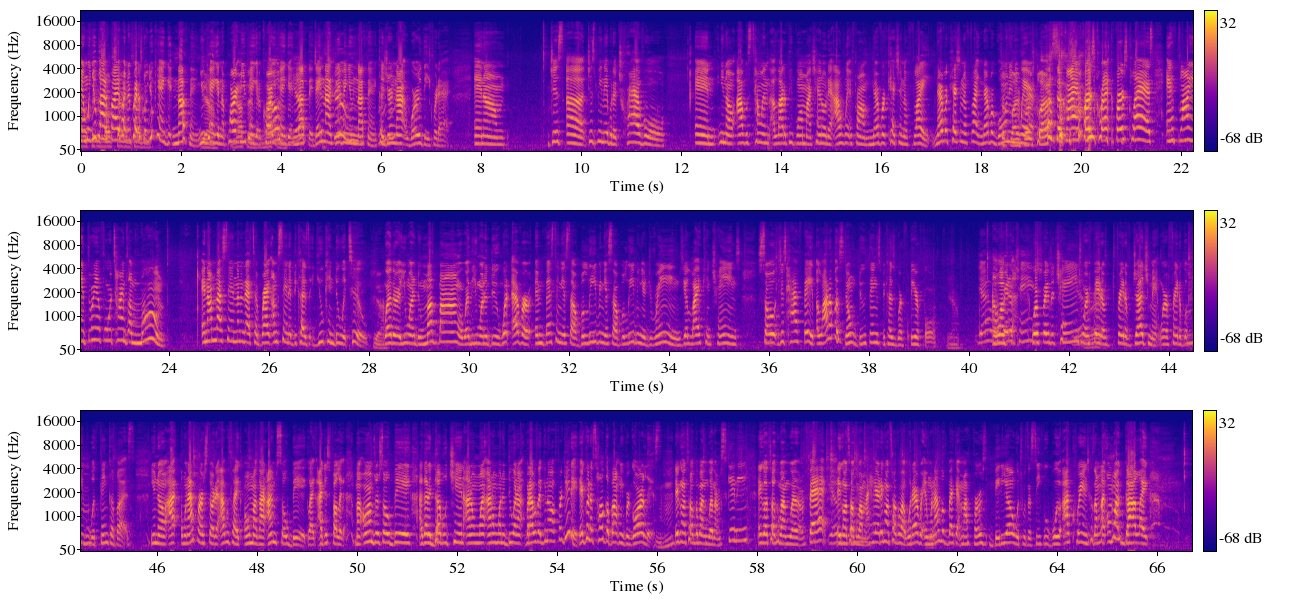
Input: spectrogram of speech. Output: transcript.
And when you got a 500 credit score, you can't get nothing. You Yeah. can't get an apartment. You can't get a car. Nothing. You can't get Yep, nothing. They're not giving you nothing because you're not worthy for that. And um, just uh, just being able to travel, and you know, I was telling a lot of people on my channel that I went from never catching a flight, never catching a flight, never going flying anywhere, first class? to flying first cla- first class and flying three and four times a month. And I'm not saying none of that to brag. I'm saying it because you can do it too. Yeah. Whether you want to do mukbang or whether you want to do whatever, invest in yourself, believe in yourself, believe in your dreams. Your life can change. So just have faith. A lot of us don't do things because we're fearful. Yeah. Yeah, we're want- afraid of change. We're afraid of change. Yeah. We're afraid of afraid of judgment. We're afraid of what Mm-hmm. people would think of us. You know, I when I first started, I was like, oh my god, I'm so big. Like I just felt like my arms are so big. I got a double chin. I don't want I don't want to do it. But I was like, you know, forget it. They're gonna talk about me regardless. Mm-hmm. They're gonna talk about me whether I'm skinny. They're gonna talk about me whether I'm fat. Yep. They're gonna talk about my hair. They're gonna talk about whatever. And when I look back at my first video, which was a seafood boil, I cringe because I'm like, oh my god, like.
